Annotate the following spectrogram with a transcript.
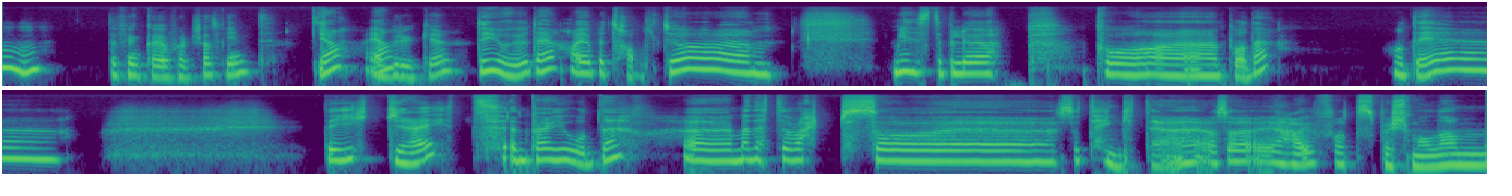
Mm. Det funka jo fortsatt fint Ja, ja. å bruke. Det gjorde jo det, og jeg betalte jo øh, minstebeløp på, øh, på det. Og det Det gikk greit en periode. Øh, Men etter hvert så, øh, så tenkte jeg Altså, jeg har jo fått spørsmål om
